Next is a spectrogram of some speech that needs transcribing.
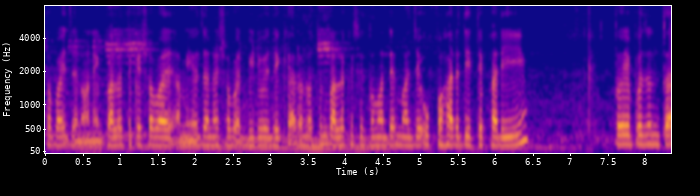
সবাই যেন অনেক ভালো থেকে সবাই, আমিও যেন সবার ভিডিও দেখে আরও নতুন ভালো কিছু তোমাদের মাঝে উপহার দিতে পারি। তো এ পর্যন্ত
